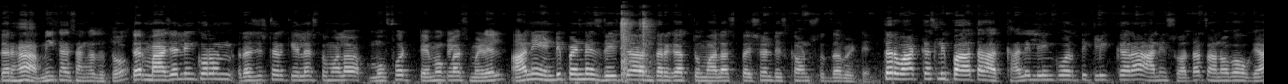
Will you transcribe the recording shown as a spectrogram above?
तर हा मी काय सांगत होतो? तर माझ्या लिंक वरून रजिस्टर केल्यास तुम्हाला मोफत डेमो क्लास मिळेल आणि इंडिपेंडन्स डेच्या अंतर्गत तुम्हाला स्पेशल डिस्काउंट सुद्धा भेटेल. तर वाट कसली पाहत आहात? खाली लिंक वरती क्लिक करा आणि स्वतःचा अनुभव घ्या.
